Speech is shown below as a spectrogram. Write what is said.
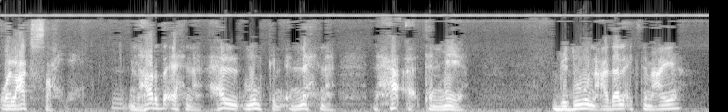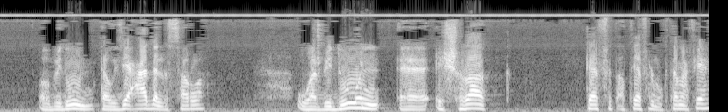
والعكس صحيح. النهارده إحنا هل ممكن إن إحنا نحقق تنمية بدون عدالة اجتماعية وبدون توزيع عادل للثروة وبدون آه، إشراك كافة أطياف المجتمع فيها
